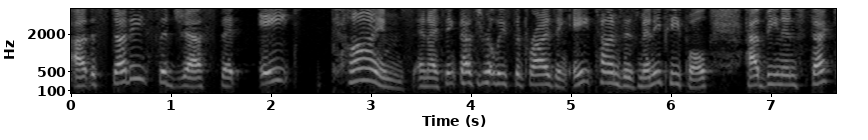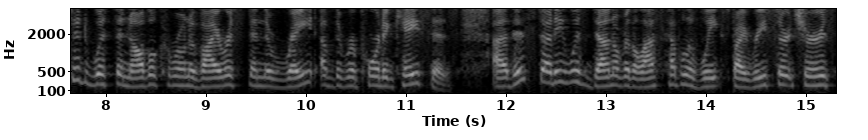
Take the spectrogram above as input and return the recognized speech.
Uh, the study suggests that eight times, and I think that's really surprising, eight times as many people have been infected with the novel coronavirus than the rate of the reported cases. Uh, this study was done over the last couple of weeks by researchers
